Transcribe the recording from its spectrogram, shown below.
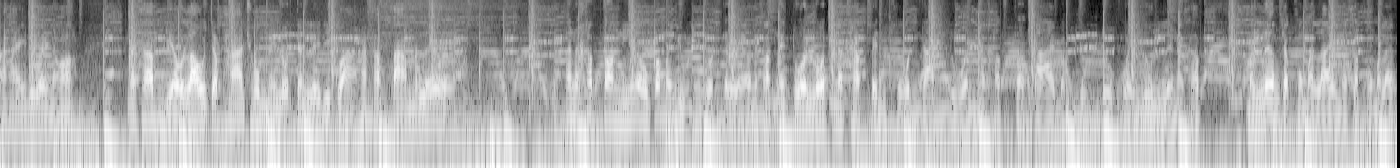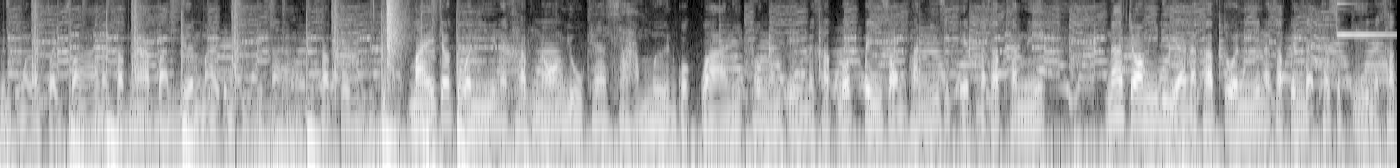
มาให้ด้วยเนาะนะครับ เดี๋ยวเราจะพาชมในรถกันเลยดีกว่านะครับ ตามมาเลย อันนะครับตอนนี้เราก็มาอยู่ในรถกันแล้วนะครับ ในตัวรถนะครับเป็นโทนดำล้วนนะครับสไตล์แบบดุดุวัยรุ่นเลยนะครับ มันเริ่มจากพวงมาลัยนะครับพวงมาลัยเป็นพวงมาลัยไฟฟ้านะครับ หน้าปัดเดือนไม้เป็นสีขาวนะครับผมไม้เจ้าตัวนี้นะครับน้องอยู่แค่ 30,000 กว่ากว่าๆนี่เท่านั้นเองนะครับรถปี 2021 นะครับคันนี้หน้าจอมีเดียนะครับตัวนี้นะครับเป็นแบบทัชสกรีนนะครับ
